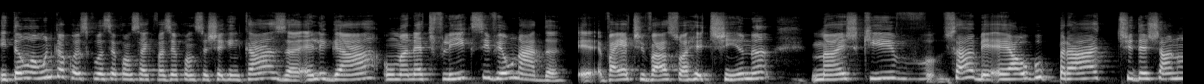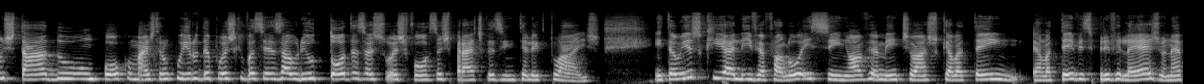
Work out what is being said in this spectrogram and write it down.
Então, a única coisa que você consegue fazer quando você chega em casa é ligar uma Netflix e ver o nada. É, vai ativar a sua retina, mas que, sabe, é algo para te deixar num estado um pouco mais tranquilo depois que você exauriu todas as suas forças práticas e intelectuais. Então, isso que a Lívia falou, e sim, obviamente, eu acho que ela tem, ela teve esse privilégio, né?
